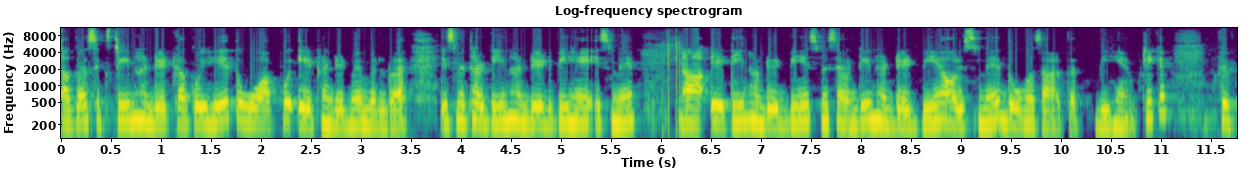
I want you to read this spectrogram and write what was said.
अगर 1600 का कोई है तो वो आपको 800 में मिल रहा है। इसमें 1300 भी हैं इसमें आ, 1800 भी हैं इसमें 1700 भी हैं और इसमें 2000 तक भी हैं ठीक है? फिर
